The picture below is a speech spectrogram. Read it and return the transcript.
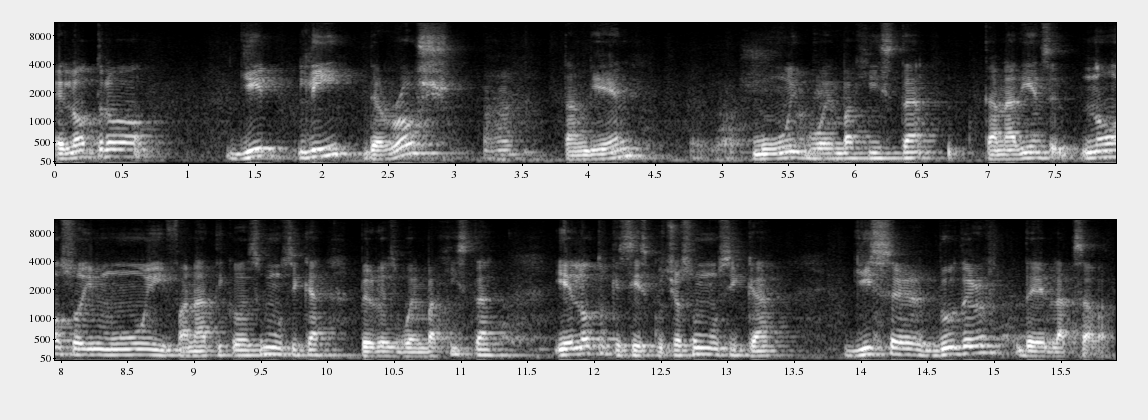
El otro, Gib Lee de Rush, también muy buen bajista canadiense. No soy muy fanático de su música, pero es buen bajista. Y el otro que sí escuchó su música, Geezer Butler de Black Sabbath.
